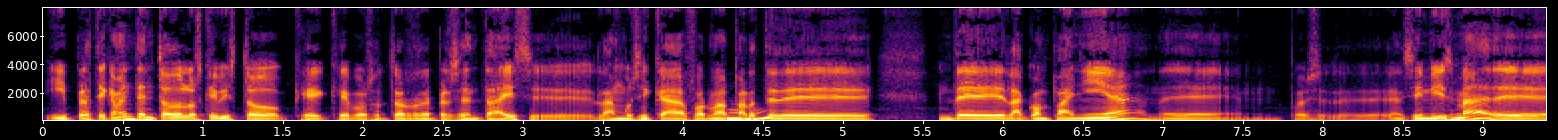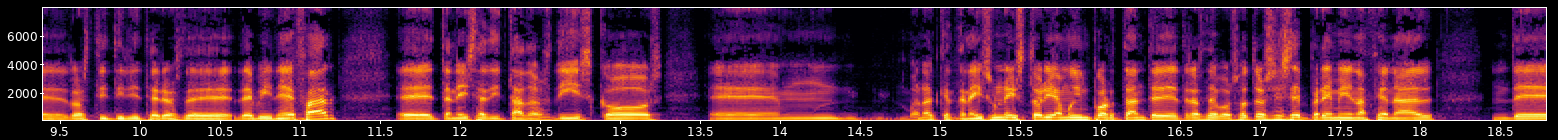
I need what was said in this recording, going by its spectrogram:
y prácticamente en todos los que he visto que, que vosotros representáis, eh, la música forma parte de, de la compañía, de, pues eh, en sí misma, de los titiriteros de, de Binefar. Eh, tenéis editados discos, eh, bueno, que tenéis una historia muy importante detrás de vosotros, ese premio nacional de,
